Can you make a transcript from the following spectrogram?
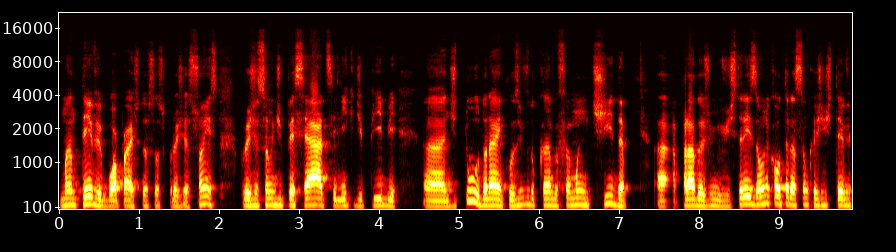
manteve boa parte das suas projeções, projeção de PCA, de Selic, de PIB uh, de tudo, né? Inclusive do câmbio, foi mantida uh, para 2023. A única alteração que a gente teve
